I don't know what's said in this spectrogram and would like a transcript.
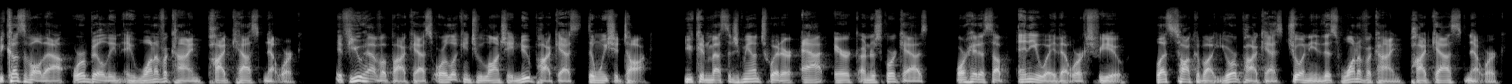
Because of all that, we're building a one of a kind podcast network. If you have a podcast or looking to launch a new podcast, then we should talk. You can message me on Twitter at Eric underscore Kaz or hit us up any way that works for you. Let's talk about your podcast joining this one of a kind podcast network.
